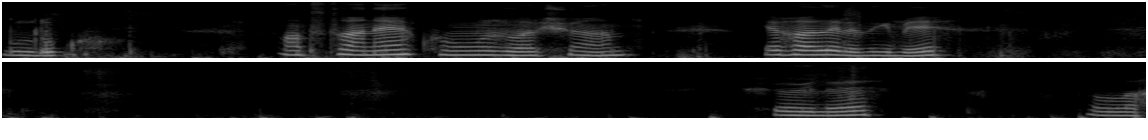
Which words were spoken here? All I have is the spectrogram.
bulduk. 6 tane kumumuz var şu an. Yakalarız gibi. Şöyle. Allah.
